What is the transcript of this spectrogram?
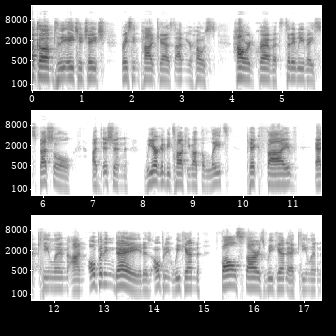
Welcome to the HHH Racing Podcast. I'm your host, Howard Kravets. Today we have a special edition. We are going to be talking about the late pick five at Keeneland on opening day. It is opening weekend, Fall Stars weekend at Keeneland.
